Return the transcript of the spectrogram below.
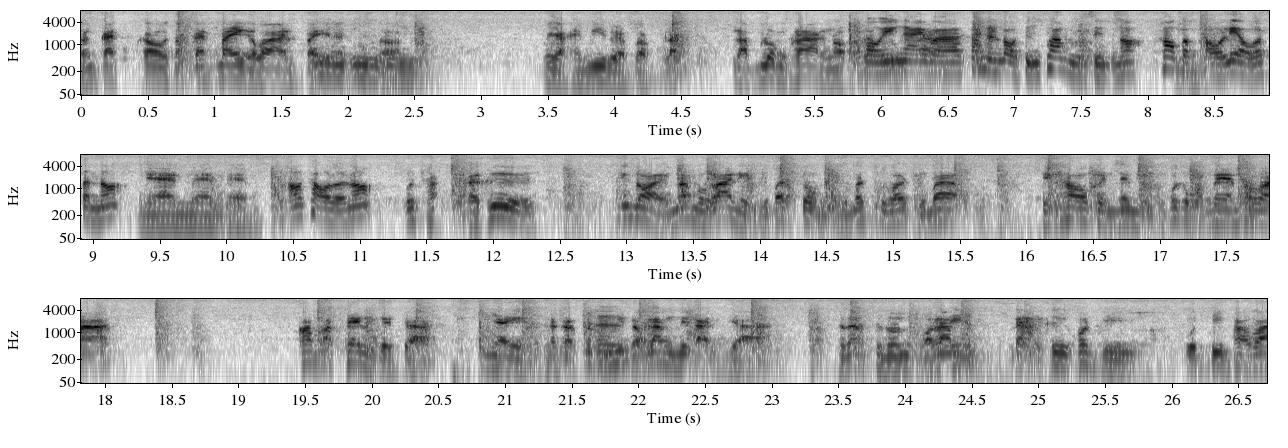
สังกัดเก่าสังกัดใหม่กับว่านไปอืมนะอืมเนาะอืมไม่อยากให้มีแบบแบบรับ รับล่วงพลางเนาะบอกยังไงว่าถ้ามันบอกถึงความรู้สึกเนาะเข้ากับเขาแล้วว่าซั่นเนาะแมนแมนแมนเอาเท่าแล้วเนาะพุทธะก็คือนิดหน่อยมากบอกว่านี่ถือว่าต้มถือว่าตัวถือว่าเป็นเข้าเป็นจังหนึ่งเพื่อกับแมนเพราะว่าความมักแท่งนี่เกิดจากใหญ่แล้วก็ก็ที่มีกำลังในการอย่าสนับสนุนหัวล่ำแต่คือคนที่วุฒิภาวะ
